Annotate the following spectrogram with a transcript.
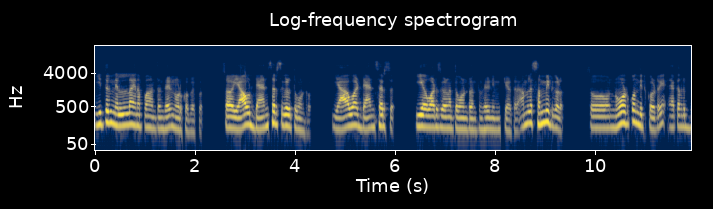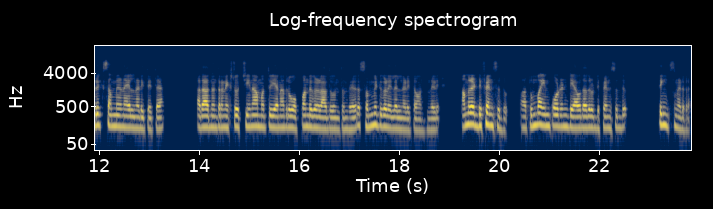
ಇದನ್ನೆಲ್ಲ ಏನಪ್ಪಾ ಅಂತಂದ್ರೆ ನೋಡ್ಕೋಬೇಕು. ಸೊ ಯಾವ ಡ್ಯಾನ್ಸರ್ಸ್ಗಳು ತಗೊಂಡ್ರು? ಯಾವ ಡ್ಯಾನ್ಸರ್ಸ್ ಈ ಅವಾರ್ಡ್ಸ್ ಗಳನ್ನ ತಗೊಂಡ್ರು ಅಂತಂದ್ರೆ ನಿಮ್ಗೆ ಕೇಳ್ತಾರೆ. ಆಮೇಲೆ ಸಮ್ಮಿಟ್ಗಳು. ಸೊ ನೋಡ್ಕೊಂಡ್ ಇಟ್ಕೊಳ್ರಿ. ಯಾಕಂದ್ರೆ ಬ್ರಿಕ್ಸ್ ಸಮ್ಮೇಳನ ಎಲ್ಲಿ ನಡೀತೈತೆ. ಅದಾದ ನಂತರ ನೆಕ್ಸ್ಟ್ ಚೀನಾ ಮತ್ತು ಏನಾದ್ರೂ ಒಪ್ಪಂದಗಳಾದವು ಅಂತಂದ ಹೇಳಿದ್ರೆ ಸಮ್ಮಿಟ್ಗಳು ಎಲ್ಲೆಲ್ಲಿ ನಡೀತಾವ ಅಂತಂದೇಳಿ ಆಮೇಲೆ ಡಿಫೆನ್ಸ್ ತುಂಬಾ ಇಂಪಾರ್ಟೆಂಟ್ ಯಾವ್ದಾದ್ರು ಡಿಫೆನ್ಸ್ ಥಿಂಗ್ಸ್ ನಡೆದ್ರೆ.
